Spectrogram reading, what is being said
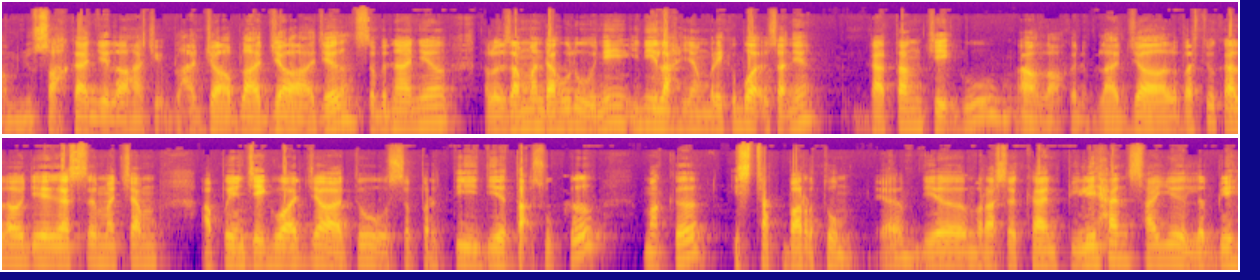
ah, menyusahkan je lah cikgu belajar belajar je sebenarnya kalau zaman dahulu ni inilah yang mereka buat ustaz ya. Datang cikgu Allah kena belajar. Lepas tu kalau dia rasa macam apa yang cikgu ajar tu seperti dia tak suka maka istakbartum ya. Dia merasakan pilihan saya lebih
